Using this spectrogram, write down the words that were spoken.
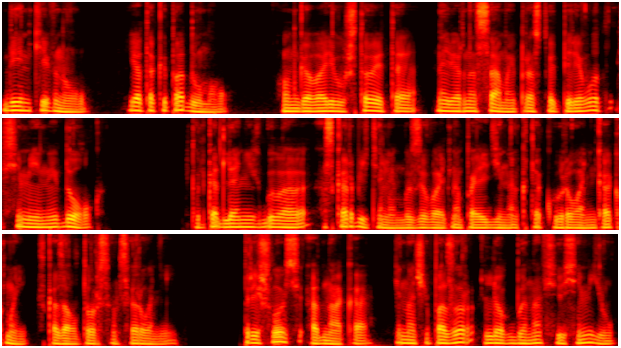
Дин кивнул. Я так и подумал. Он говорил, что это, наверное, самый простой перевод «семейный долг». «Только для них было оскорбительным вызывать на поединок такую рвань, как мы», — сказал Торсон с иронией. «Пришлось, однако, иначе позор лег бы на всю семью»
